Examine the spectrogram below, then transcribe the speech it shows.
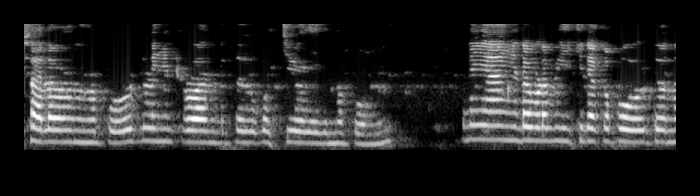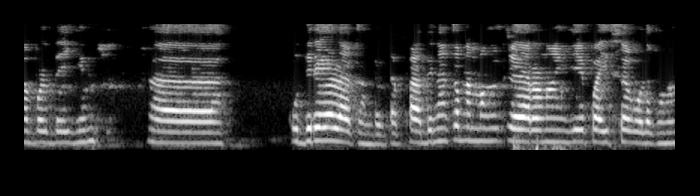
സ്ഥലമാണ്. നിങ്ങൾ പോയിട്ടില്ലെങ്കിൽ ട്രിവാൻഡ്രത്ത് കൊച്ചി ഇരുന്ന് പോകും പിന്നെ ഞാൻ ഇങ്ങോട്ട് ഇവിടെ ബീച്ചിലൊക്കെ പോയിട്ട് വന്നപ്പോഴത്തേക്കും കുതിരകളെ കേട്ടോ. അപ്പം അതിനൊക്കെ നമുക്ക് കയറണമെങ്കിൽ പൈസ കൊടുക്കണം.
